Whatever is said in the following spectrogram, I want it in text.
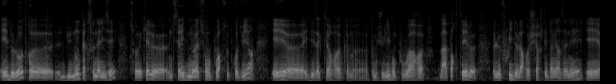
et de l'autre, euh, du non personnalisé, sur lequel une série d'innovations vont pouvoir se produire, et, des acteurs comme, Julie vont pouvoir bah, apporter le, fruit de la recherche des dernières années et,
